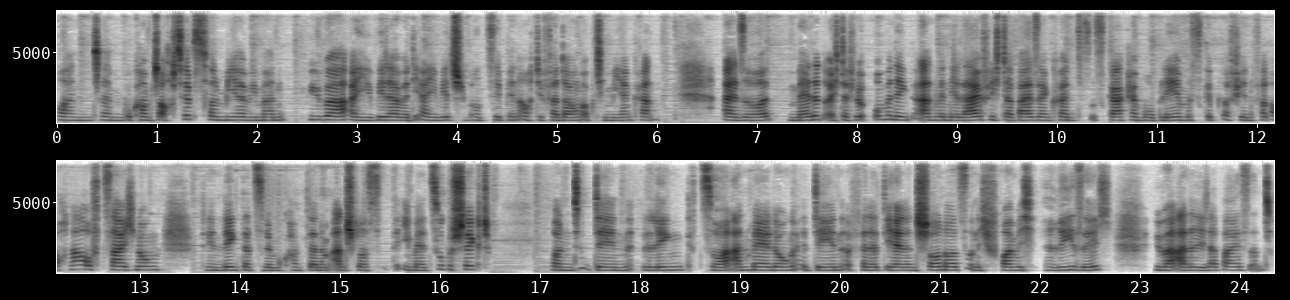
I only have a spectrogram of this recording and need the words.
und ähm, bekommt auch Tipps von mir, wie man über Ayurveda, über die ayurvedischen Prinzipien auch die Verdauung optimieren kann. Also meldet euch dafür unbedingt an, wenn ihr live nicht dabei sein könnt. Das ist gar kein Problem. Es gibt auf jeden Fall auch eine Aufzeichnung. Den Link dazu den bekommt ihr dann im Anschluss per E-Mail zugeschickt. Und den Link zur Anmeldung, den findet ihr in den Show Notes und ich freue mich riesig über alle, die dabei sind.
